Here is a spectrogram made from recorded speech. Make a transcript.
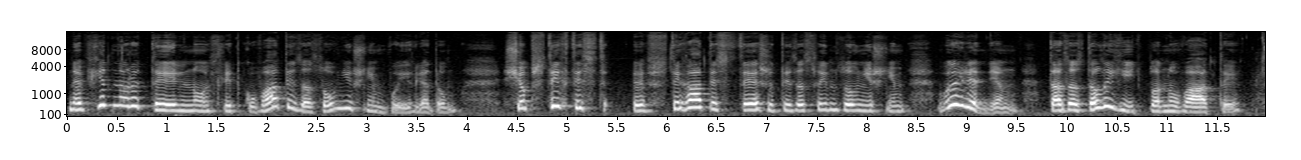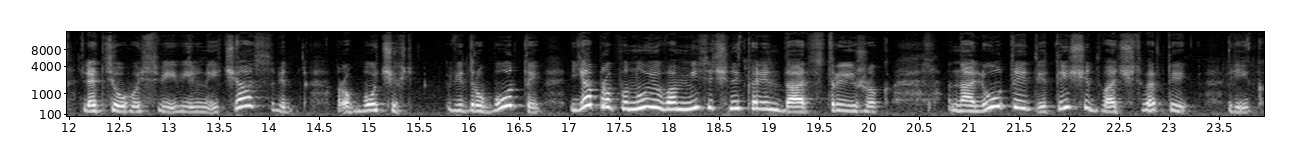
необхідно ретельно слідкувати за зовнішнім виглядом. Щоб встигти, е, встигати стежити за своїм зовнішнім виглядом та заздалегідь планувати для цього свій вільний час від робочих від роботи, я пропоную вам місячний календар стрижок на лютий 2024 рік.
